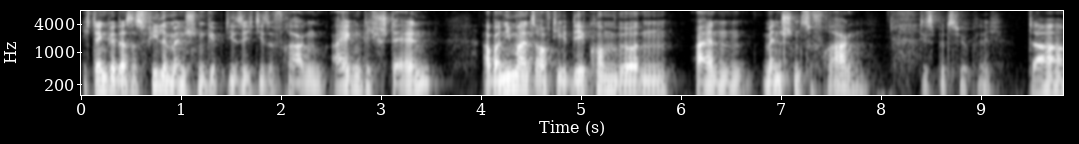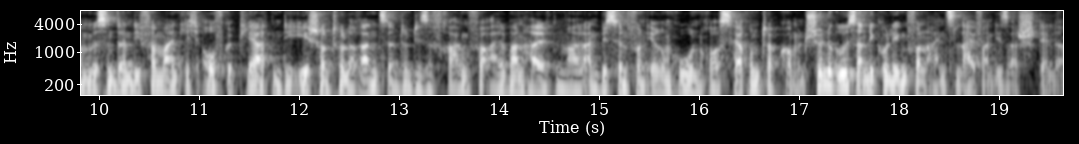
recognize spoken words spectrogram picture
ich denke, dass es viele Menschen gibt, die sich diese Fragen eigentlich stellen, aber niemals auf die Idee kommen würden, einen Menschen zu fragen diesbezüglich. Da müssen dann die vermeintlich Aufgeklärten, die eh schon tolerant sind und diese Fragen für albern halten, mal ein bisschen von ihrem hohen Ross herunterkommen. Schöne Grüße an die Kollegen von 1 Live an dieser Stelle.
